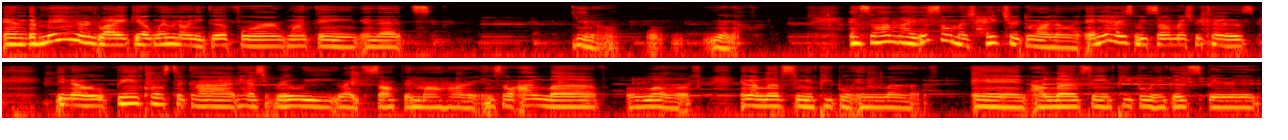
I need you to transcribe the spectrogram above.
And the men are like, yeah, women are only good for one thing, and that's, you know, you know. And so I'm like, there's so much hatred going on. And it hurts me so much because, you know, being close to God has really like softened my heart. And so I love love. And I love seeing people in love. And I love seeing people in good spirit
